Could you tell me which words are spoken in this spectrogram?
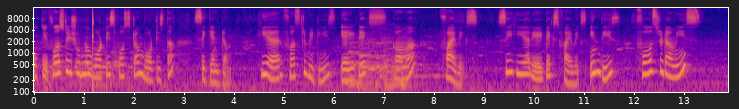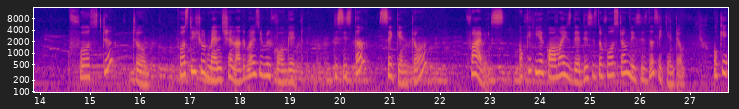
okay first you should know what is first term what is the second term. Here first bit is 8x comma 5x see here 8x 5x in this first term is first term. First you should mention otherwise you will forget. This is the second term 5x okay here comma is there. This is the first term this is the second term. Okay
